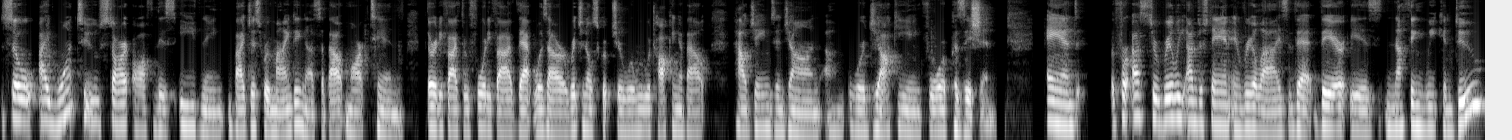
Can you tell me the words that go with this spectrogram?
So I want to start off this evening by just reminding us about Mark 10, 35 through 45. That was our original scripture where we were talking about how James and John um, were jockeying for position. And for us to really understand and realize that there is nothing we can do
